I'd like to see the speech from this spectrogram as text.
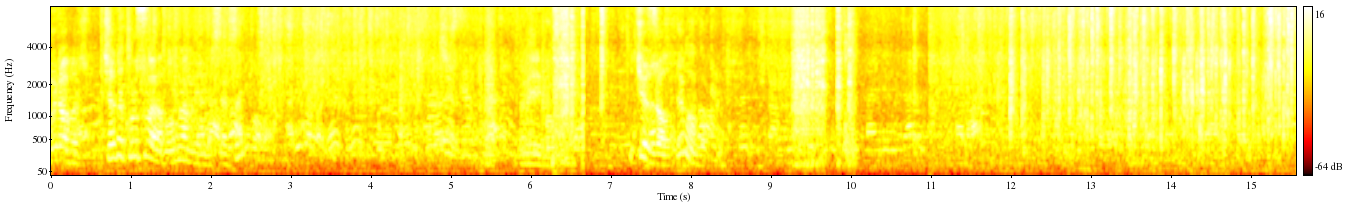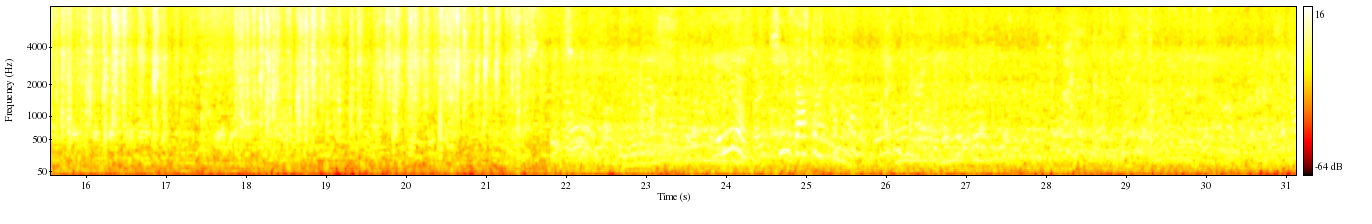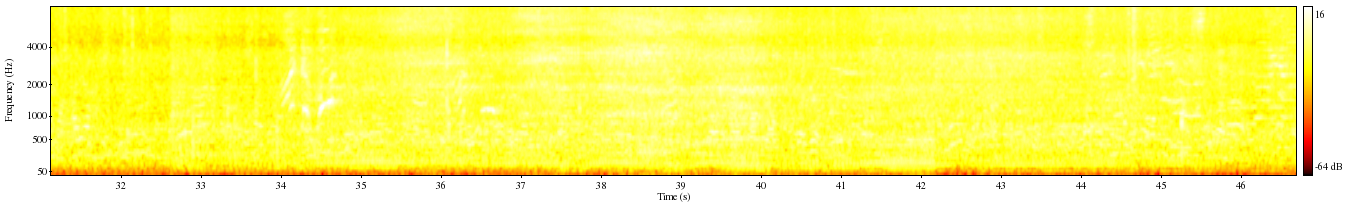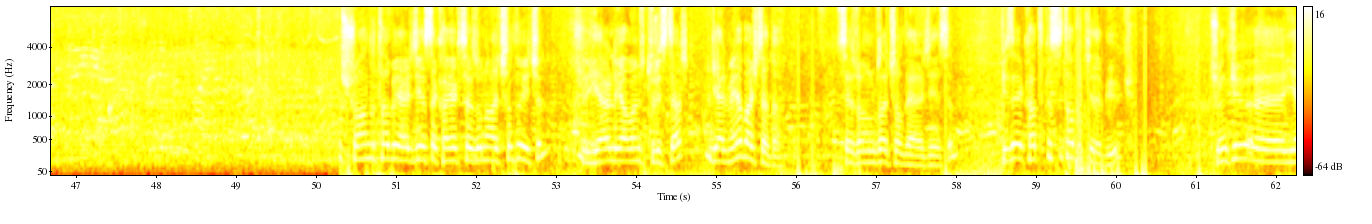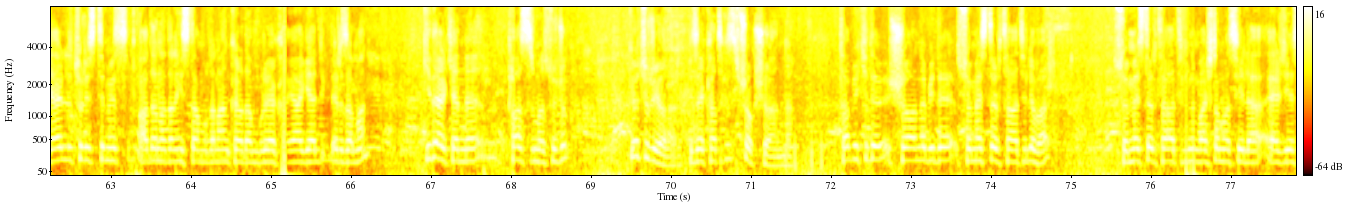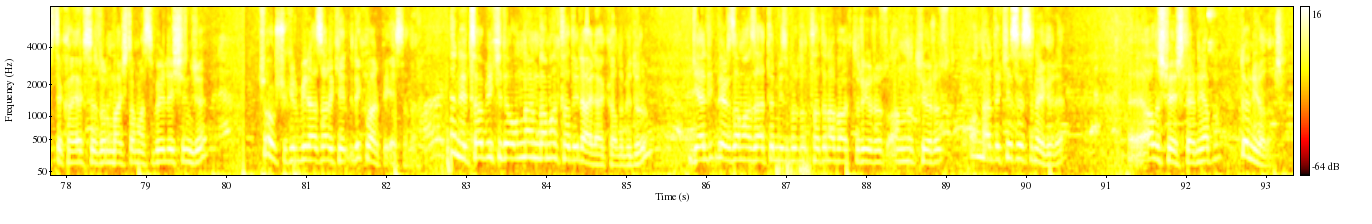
Buyur ablacığım. İçeride kurusu var abi ondan vereyim istersen. 200 Vereyim abi. 200 liralık değil mi abla? Hayır, şey zaten Şu anda tabii Erciyes'te kayak sezonu açıldığı için yerli yabancı turistler gelmeye başladı. Sezonumuz açıldı Erciyes'in. Bize katkısı tabii ki de büyük. Çünkü e, yerli turistimiz Adana'dan, İstanbul'dan, Ankara'dan buraya kayağa geldikleri zaman giderken de pastırma, sucuk götürüyorlar. Bize katkısı çok şu anda. Tabii ki de şu anda bir de sömestr tatili var. Sömestr tatilinin başlamasıyla Erciyes'te kayak sezonu başlaması birleşince çok şükür biraz hareketlilik var piyasada. Yani tabii ki de onların damak tadıyla alakalı bir durum. Geldikleri zaman zaten biz burada tadına baktırıyoruz, anlatıyoruz. Onlar da kesesine göre e, alışverişlerini yapıp dönüyorlar.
